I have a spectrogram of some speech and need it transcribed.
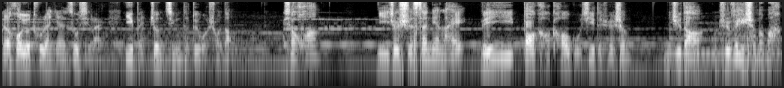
然后又突然严肃起来，一本正经地对我说道：“小黄，你这是三年来唯一报考考古系的学生，你知道是为什么吗？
